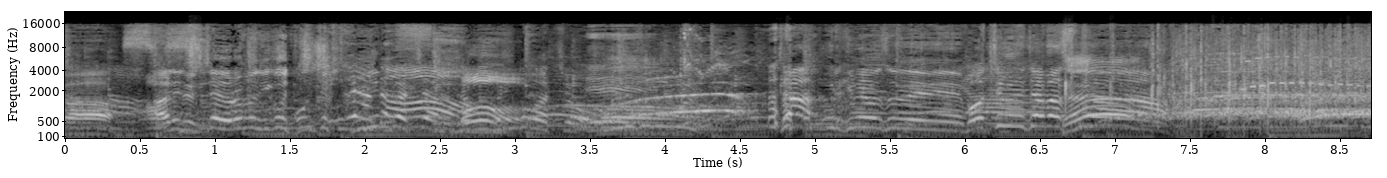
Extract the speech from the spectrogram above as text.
야, 아니 진짜 여러분 이거 진짜 그림 같지 않으세요? 어. 그림 것 같죠? 자 우리 김혜영 선생님 멋진 그림 잡았습니다. 얘네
